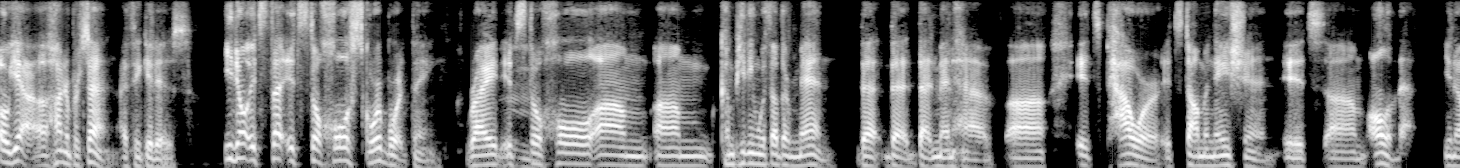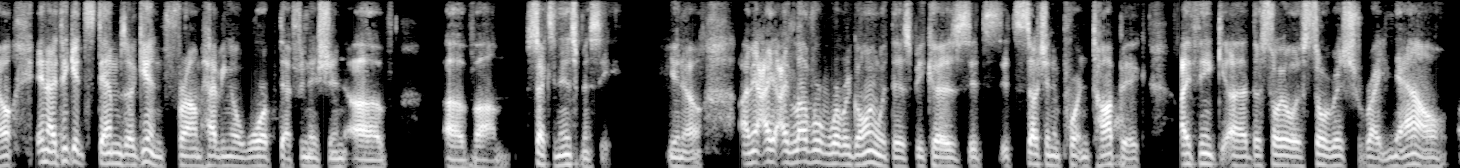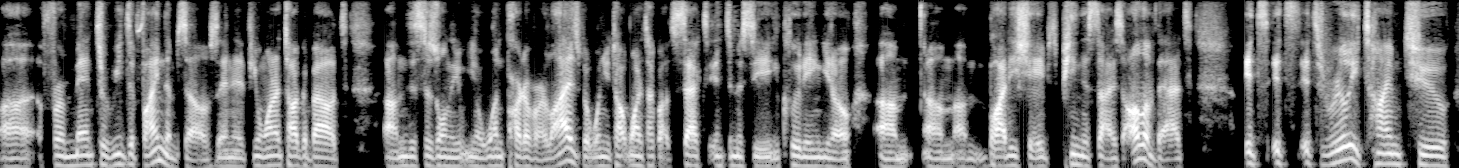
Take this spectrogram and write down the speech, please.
Oh yeah, hundred percent. I think it is. You know, it's the it's the whole scoreboard thing, right? Mm. It's the whole um, um, competing with other men that that that men have. Uh, it's power, it's domination, it's um, all of that. You know, and I think it stems again from having a warped definition of of um, sex and intimacy you know? I mean i, I love where, where, we're going with this because it's it's such an important topic. I think uh, the soil is so rich right now uh, for men to redefine themselves. And if you want to talk about um, this is only you know one part of our lives but when you talk want to talk about sex intimacy including you know um, um, um body shapes penis size all of that it's it's it's really time to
